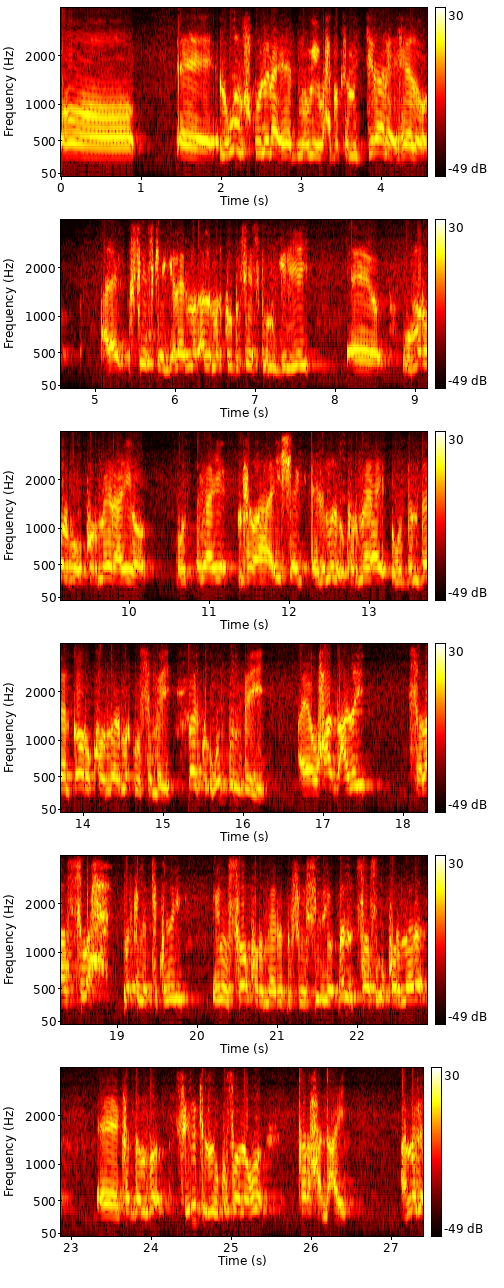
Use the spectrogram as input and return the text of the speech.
oo lagu mashquulinayo aheed moogay waxba kama jiraan aheedoo dhufeyskay galeen. Mar alle markuu dhufeyska uu geliyey uu mar walba u kormeerayo uu tagaayo muxuu ahaa ii sheeg ciidamada uu kormeerayo ugu dambeyn dhowr kormeer markuu sameeyey marka ugu dambeeyey ayaa waxaa dhacday salaad subax markii la tukaday inuu soo kormeero dhufeysyadii oo dhan saas u kormeero. Ka dambe siriirtiisa uu ku soo noqdo qaraxa dhacay. Annaga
